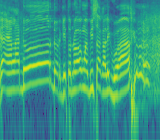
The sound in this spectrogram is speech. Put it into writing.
Ya elah dur, dur gitu doang mah bisa kali gua.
